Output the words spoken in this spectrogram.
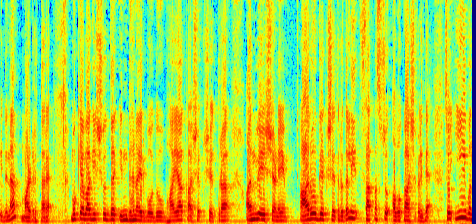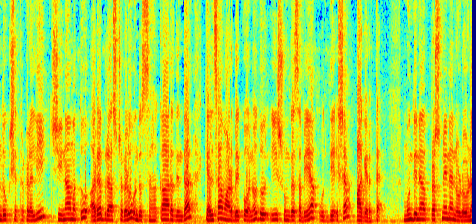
ಇದನ್ನ ಮಾಡಿರ್ತಾರೆ. ಮುಖ್ಯವಾಗಿ ಶುದ್ಧ ಇಂಧನ ಇರಬಹುದು ಬಾಹ್ಯಾಕಾಶ ಕ್ಷೇತ್ರ, ಅನ್ವೇಷಣೆ ಆರೋಗ್ಯ ಕ್ಷೇತ್ರದಲ್ಲಿ ಸಾಕಷ್ಟು ಅವಕಾಶಗಳಿದೆ. ಸೊ ಈ ಒಂದು ಕ್ಷೇತ್ರಗಳಲ್ಲಿ ಚೀನಾ ಮತ್ತು ಅರಬ್ ರಾಷ್ಟ್ರಗಳು ಒಂದು ಸಹಕಾರದಿಂದ ಕೆಲಸ ಮಾಡಬೇಕು ಅನ್ನೋದು ಈ ಶೃಂಗಸಭೆಯ ಉದ್ದೇಶ ಆಗಿರುತ್ತೆ. ಮುಂದಿನ ಪ್ರಶ್ನೆನ ನೋಡೋಣ.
